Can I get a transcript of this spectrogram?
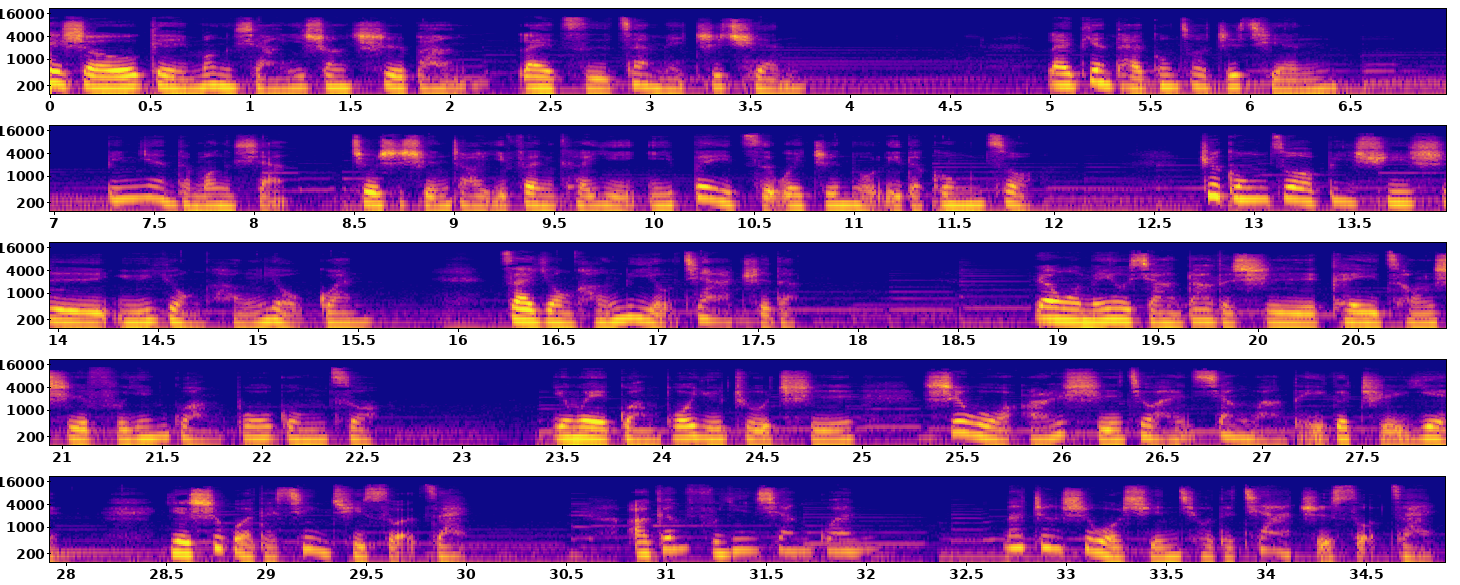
这首《给梦想一双翅膀》来自赞美之泉。来电台工作之前，冰燕的梦想就是寻找一份可以一辈子为之努力的工作。这工作必须是与永恒有关，在永恒里有价值的。让我没有想到的是，可以从事福音广播工作，因为广播与主持是我儿时就很向往的一个职业，也是我的兴趣所在。而跟福音相关，那正是我寻求的价值所在。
